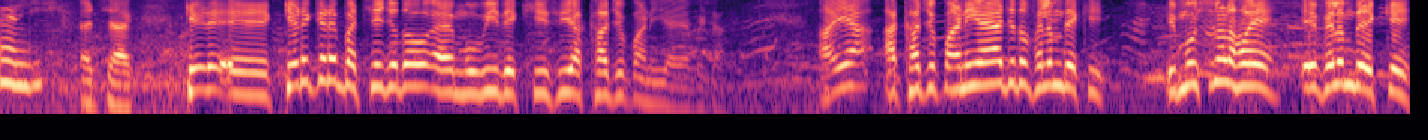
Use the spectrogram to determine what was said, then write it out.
ਹਾਂਜੀ। ਅੱਛਾ ਕਿਹੜੇ ਕਿਹੜੇ ਕਿਹੜੇ ਬੱਚੇ ਜਦੋਂ ਮੂਵੀ ਦੇਖੀ ਸੀ ਅੱਖਾਂ 'ਚੋਂ ਪਾਣੀ ਆਇਆ ਬੇਟਾ? ਆਇਆ ਅੱਖਾਂ 'ਚੋਂ ਪਾਣੀ ਆਇਆ ਜਦੋਂ ਫਿਲਮ ਦੇਖੀ? ਇਮੋਸ਼ਨਲ ਹੋਏ ਇਹ ਫਿਲਮ ਦੇਖ ਕੇ?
